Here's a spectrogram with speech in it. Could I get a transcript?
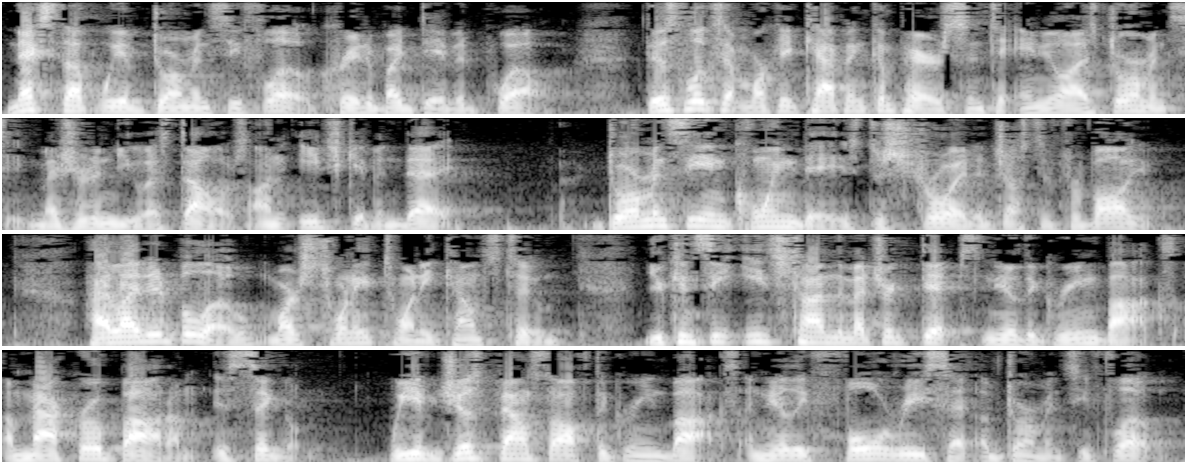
Next up, we have dormancy flow created by David Puell. This looks at market cap in comparison to annualized dormancy measured in US dollars on each given day. Dormancy in coin days destroyed adjusted for volume. Highlighted below, March 2020 counts two, you can see each time the metric dips near the green box, a macro bottom is signaled. We have just bounced off the green box, a nearly full reset of dormancy flow.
